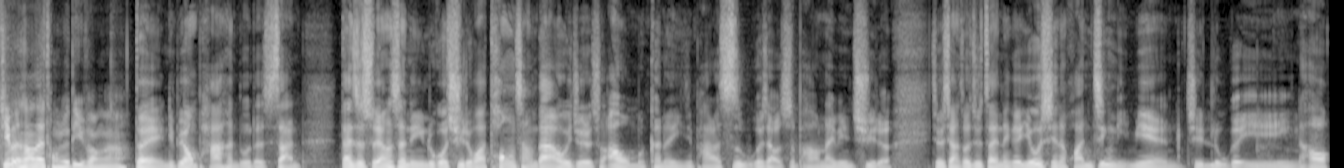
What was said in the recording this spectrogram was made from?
基本上在同一个地方啊。对，你不用爬很多的山，但是水上森林如果去的话，通常大家会觉得说啊，我们可能已经爬了四五个小时，爬到那边去了，就想说就在那个悠闲的环境里面去露个营，然后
